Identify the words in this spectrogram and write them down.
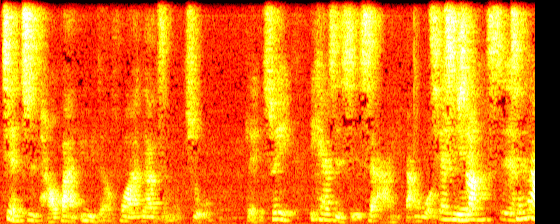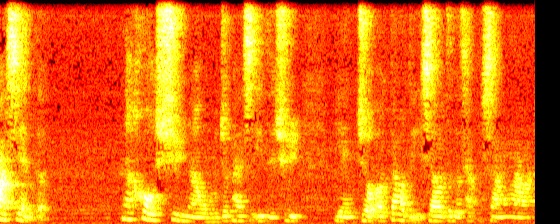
建制陶板浴的话，要怎么做？对，所以一开始其实是阿姨帮我接先上线的。那后续呢，我们就开始一直去研究，呃，到底是要这个厂商啊，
